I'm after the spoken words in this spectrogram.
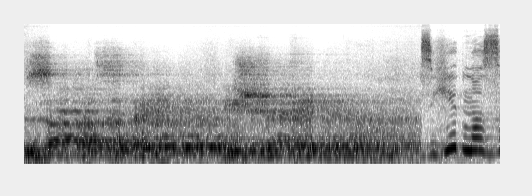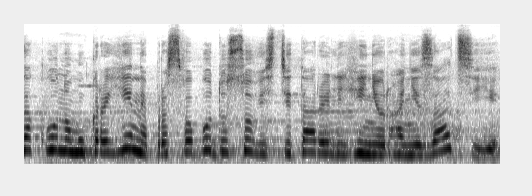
За 23 рішення прийнято. Згідно з законом України про свободу совісті та релігійні організації,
